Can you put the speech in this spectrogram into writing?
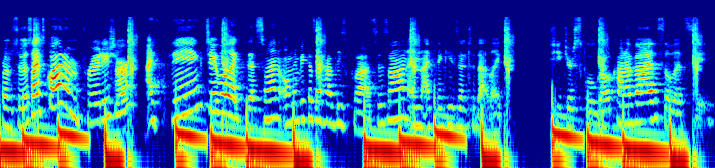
from Suicide Squad. I'm pretty sure. I think Jay will like this one only because I have these glasses on, and I think he's into that like teacher schoolgirl kind of vibe. So let's see.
